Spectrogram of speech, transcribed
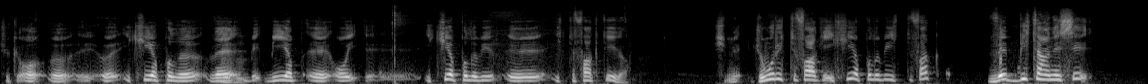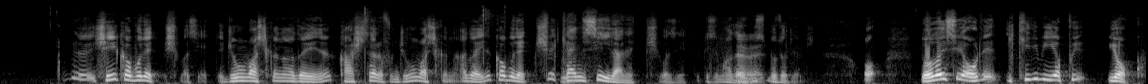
Çünkü o e, e, iki yapılı ve bir, bir yap, o iki yapılı bir ittifak değil o. Şimdi Cumhur İttifakı iki yapılı bir ittifak ve bir tanesi şeyi kabul etmiş vaziyette. Cumhurbaşkanı adayını, karşı tarafın Cumhurbaşkanı adayını kabul etmiş ve kendisi ilan etmiş vaziyette. Bizim adayımız Evet. budur demiş. O, dolayısıyla orada ikili bir yapı yok.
